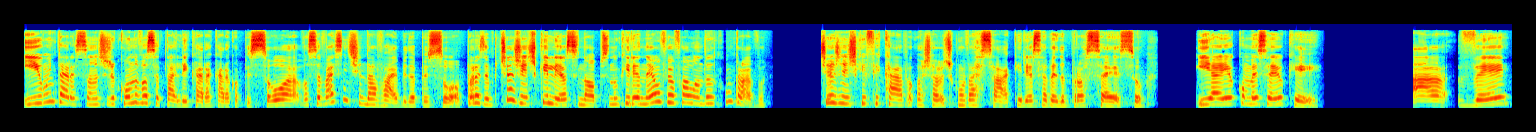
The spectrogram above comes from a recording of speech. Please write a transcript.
E o interessante de quando você tá ali cara a cara com a pessoa, você vai sentindo a vibe da pessoa. Por exemplo, tinha gente que lia a sinopse, não queria nem ouvir eu falando, eu comprava. Tinha gente que ficava, gostava de conversar, queria saber do processo. E aí eu comecei o quê? A ver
